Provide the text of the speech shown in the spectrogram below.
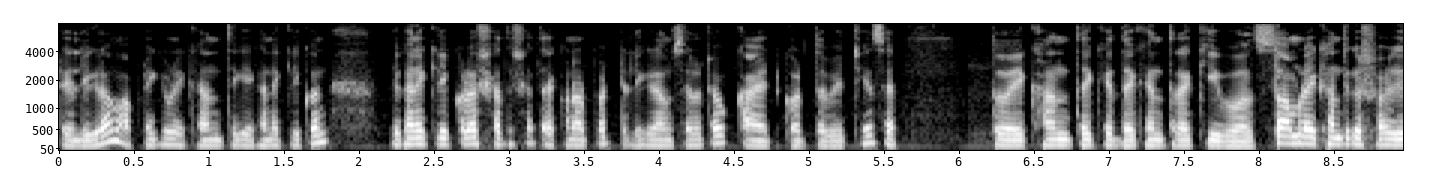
টেলিগ্রাম আপনি কিন্তু এখান থেকে এখানে ক্লিক করেন। তো এখানে ক্লিক করার সাথে সাথে এখন আপনার টেলিগ্রাম চ্যানেলটাও কানেক্ট করতে হবে, ঠিক আছে? তো এখান থেকে দেখেন তারা কি বলছে। তো আমরা এখান থেকে সরাসরি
